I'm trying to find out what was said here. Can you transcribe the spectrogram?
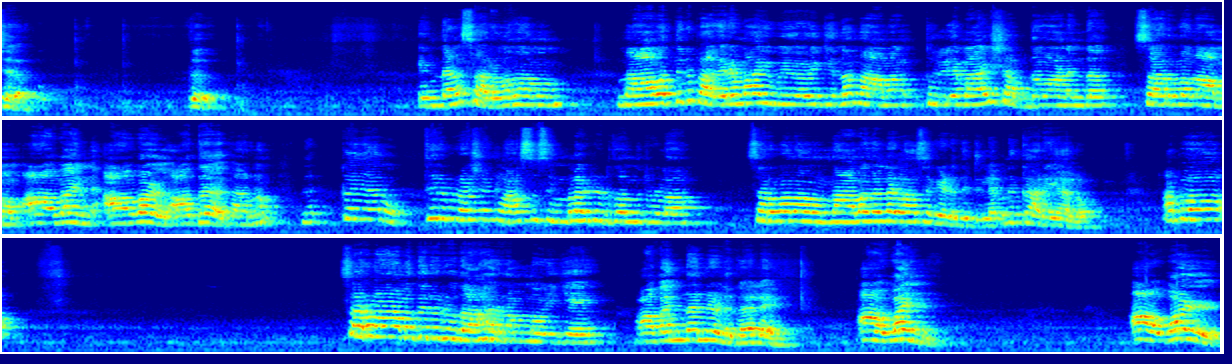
ചേർക്കും. എന്താണ് സർവനാമം? നാമത്തിന് പകരമായി ഉപയോഗിക്കുന്ന നാമ തുല്യമായ ശബ്ദമാണെന്ത്? സർവനാമം. അവൻ അവൾ അത്. കാരണം ഇതൊക്കെ ഞാൻ ഒത്തിരി പ്രാവശ്യം ക്ലാസ് സിമ്പിൾ ആയിട്ട് എടുത്തു തന്നിട്ടുള്ള സർവനാമം നാമങ്ങളുടെ ക്ലാസ് ഒക്കെ എടുത്തിട്ടില്ല? അപ്പൊ നിങ്ങൾക്ക് അറിയാലോ. അപ്പോ സർവനാമത്തിന് ഒരു ഉദാഹരണം നോക്കിക്കേ. അവൻ തന്നെ എടുക്ക അല്ലെ? അവൻ. അവൾ.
